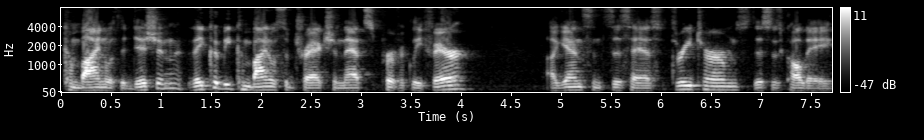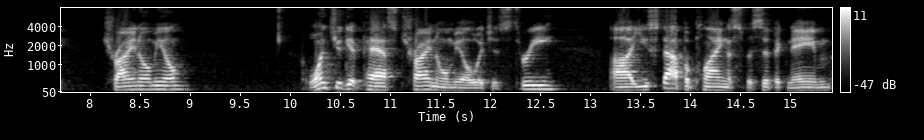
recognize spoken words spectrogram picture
combined with addition. They could be combined with subtraction. That's perfectly fair. Again, since this has three terms, this is called a trinomial. Once you get past trinomial, which is 3, uh, you stop applying a specific name.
